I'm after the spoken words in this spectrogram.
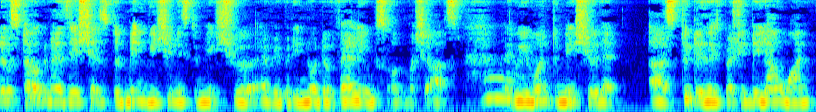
those organizations, the main vision is to make sure everybody know the values of martial arts. Like, we want to make sure that uh, students, especially the young one,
